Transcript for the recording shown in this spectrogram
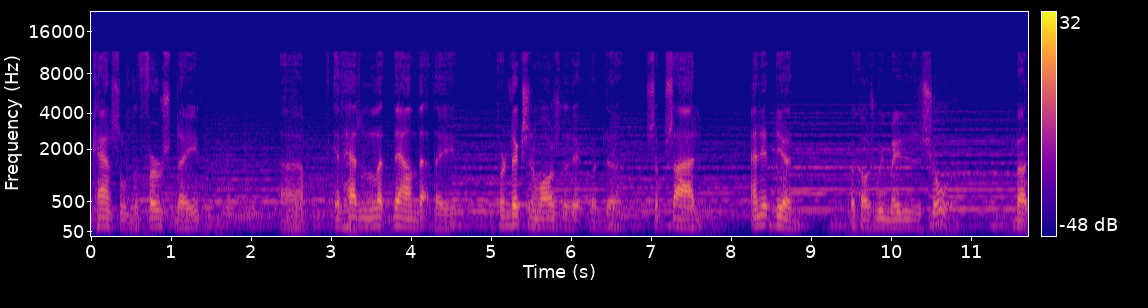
canceled the first day, uh, it hadn't let down that day. The prediction was that it would uh, subside, and it did because we made it ashore. But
